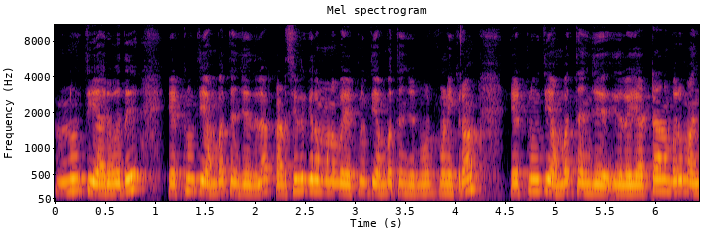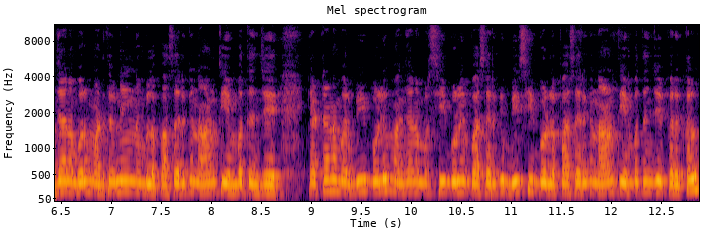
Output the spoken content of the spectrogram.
முந்நூற்றி அறுபது எட்நூற்றி ஐம்பத்தஞ்சு இதில் கடைசியில் இருக்கிற நம்பர் எட்நூற்றி ஐம்பத்தஞ்சு நோட் பண்ணிக்கிறோம். எட்நூற்றி ஐம்பத்தஞ்சு இதில் எட்டாம் நம்பரும் அஞ்சாம் நம்பரும் அடுத்த வினிங் நம்பரில் பாஸ் இருக்குது நானூற்றி எண்பத்தஞ்சு. எட்டாம் நம்பர் பி போலியும் அஞ்சாம் நம்பர் சி போலியும் பாஸ் இருக்குது பிசி போர்டில் பாஸ் இருக்குது நானூற்றி எண்பத்தஞ்சு பெருக்கள்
